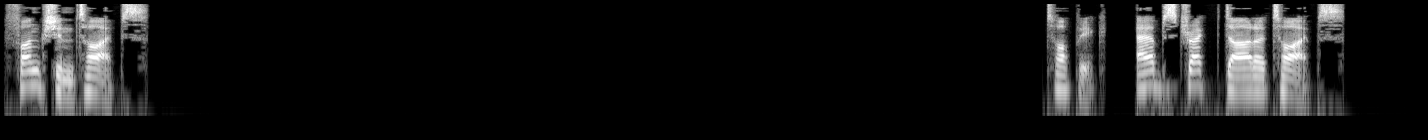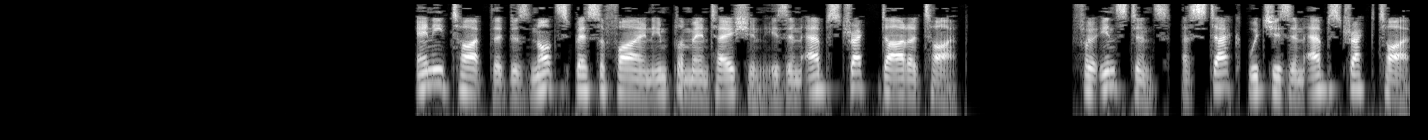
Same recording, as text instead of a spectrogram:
Function types Topic: Abstract data types. Any type that does not specify an implementation is an abstract data type. For instance, a stack which is an abstract type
